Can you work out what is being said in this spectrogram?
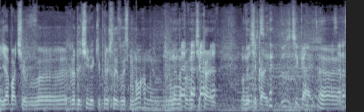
Я бачив е, глядачів, які прийшли з восьминогами. Вони напевно чекають. Вони дуже, чекають. Дуже чекають. Е. А зараз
